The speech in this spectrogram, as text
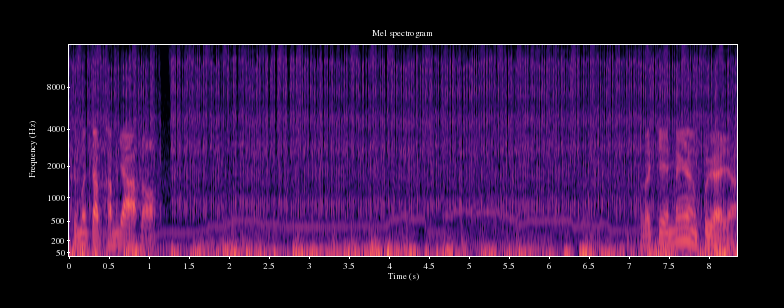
คือมันจับคำหยาบเหรอ แล้วเกมแม่งยังเปื่อยอะ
